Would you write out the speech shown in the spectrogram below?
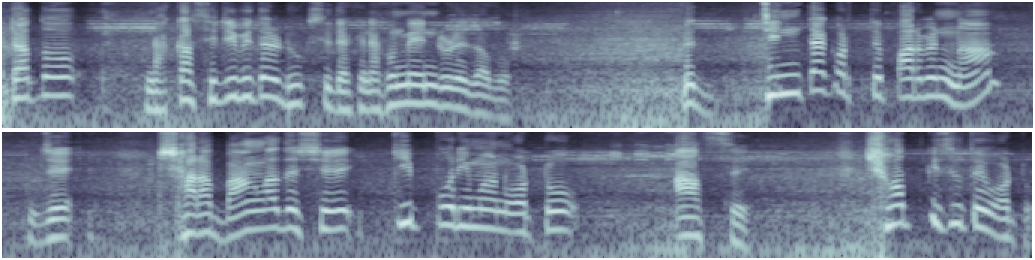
এটা তো ঢাকা সিটির ভিতরে ঢুকছি, দেখেন, এখন মেইন রোডে যাব। চিন্তা করতে পারবেন না যে সারা বাংলাদেশে কি পরিমাণ অটো আছে। সব কিছুতে অটো।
